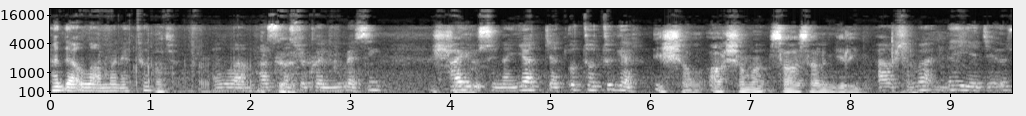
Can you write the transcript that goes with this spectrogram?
Hadi Allah'a emanet ol. Hadi. Allah'ım hastası kalbilmesin. İnşallah. Hayırlısıyla yat yat ut otu gel. İnşallah. Akşama sağ salim geleyim. Akşama ne yiyeceğiz?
